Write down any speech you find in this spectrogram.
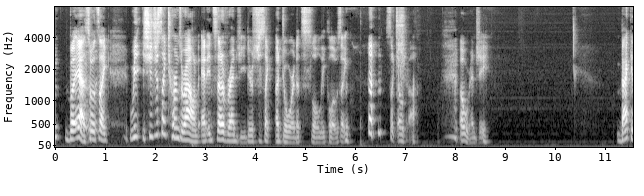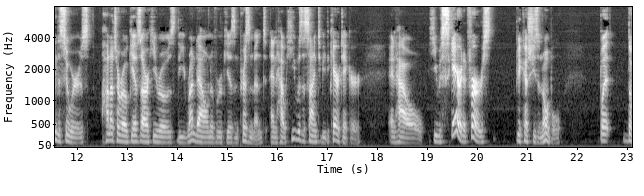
but yeah, so it's like we she just like turns around and instead of Renji, there's just like a door that's slowly closing. it's like oh god, oh Renji. Back in the sewers, Hanataro gives our heroes the rundown of Rukia's imprisonment and how he was assigned to be the caretaker, and how he was scared at first because she's a noble, but the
